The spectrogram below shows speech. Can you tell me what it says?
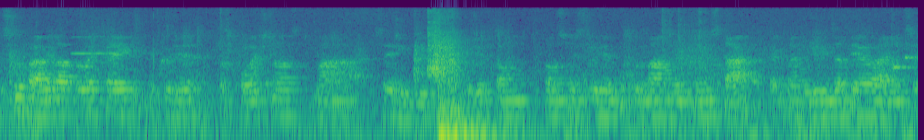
to jsou pravidla, podle kterých jakože ta společnost má se řídit. Jakože v tom, v tom smyslu, že pokud má s vztah, tak nemůže jít za ty jeho hranice,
